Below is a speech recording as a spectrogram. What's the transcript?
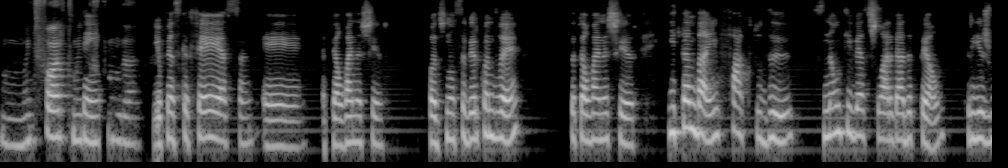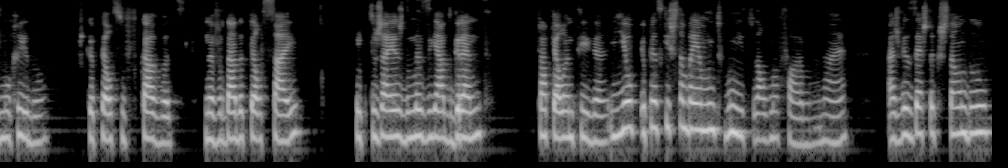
muito forte, muito Sim. profunda. E eu penso que a fé é essa, é a pele vai nascer. Podes não saber quando é, a pele vai nascer. E também o facto de, se não tivesses largado a pele, terias morrido, porque a pele sufocava-te. Na verdade, a pele sai porque tu já és demasiado grande para a pele antiga. E eu, eu penso que isto também é muito bonito, de alguma forma, não é? Às vezes, esta questão do.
